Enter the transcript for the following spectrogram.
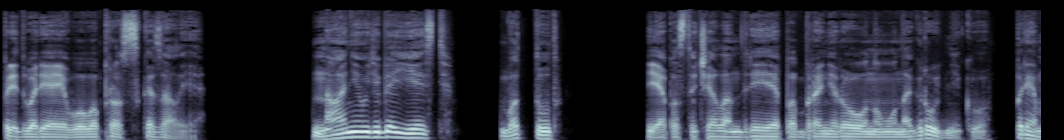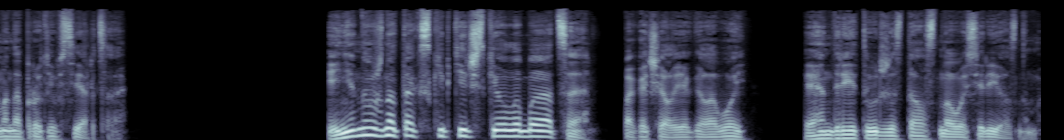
предваряя его вопрос, сказал я. Но они у тебя есть. Вот тут. Я постучал Андрея по бронированному нагруднику, прямо напротив сердца. «И не нужно так скептически улыбаться», — покачал я головой, и Андрей тут же стал снова серьезным.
